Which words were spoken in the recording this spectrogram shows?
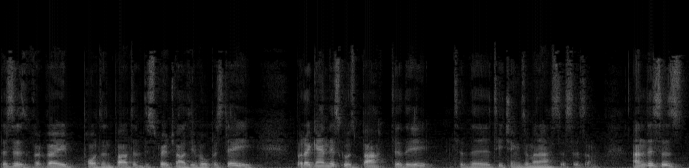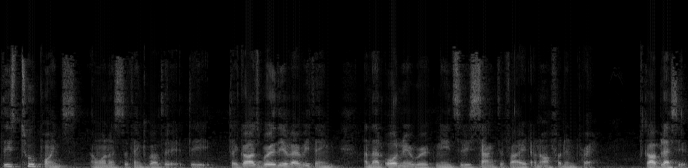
This is a very important part of the spirituality of Opus Dei. But again, this goes back to the to the teachings of monasticism. And this is these two points I want us to think about today. The, that God's worthy of everything and that ordinary work needs to be sanctified and offered in prayer. God bless you.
